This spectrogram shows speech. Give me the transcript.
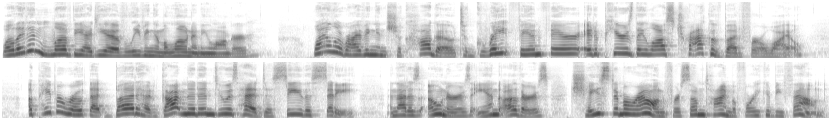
well, they didn't love the idea of leaving him alone any longer. While arriving in Chicago to great fanfare, it appears they lost track of Bud for a while. A paper wrote that Bud had gotten it into his head to see the city, and that his owners and others chased him around for some time before he could be found.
